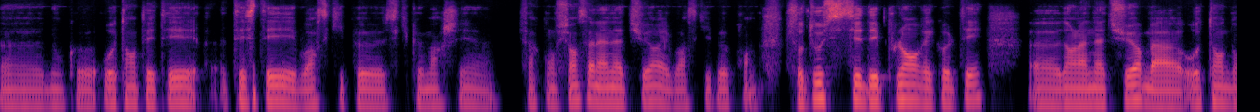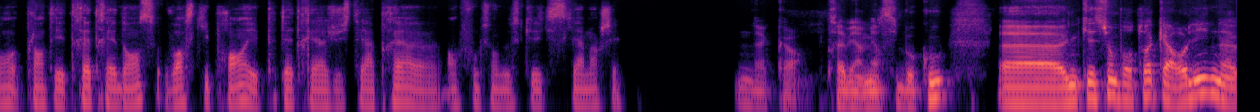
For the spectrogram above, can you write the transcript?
donc autant tester, tester et voir ce qui peut, ce qui peut marcher. faire confiance à la nature et voir ce qui peut prendre. Surtout si c'est des plants récoltés dans la nature, bah, autant planter très très dense, voir ce qui prend et peut-être réajuster après en fonction de ce ce qui a marché. D'accord, très bien, merci beaucoup. Euh, une question pour toi, Caroline.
